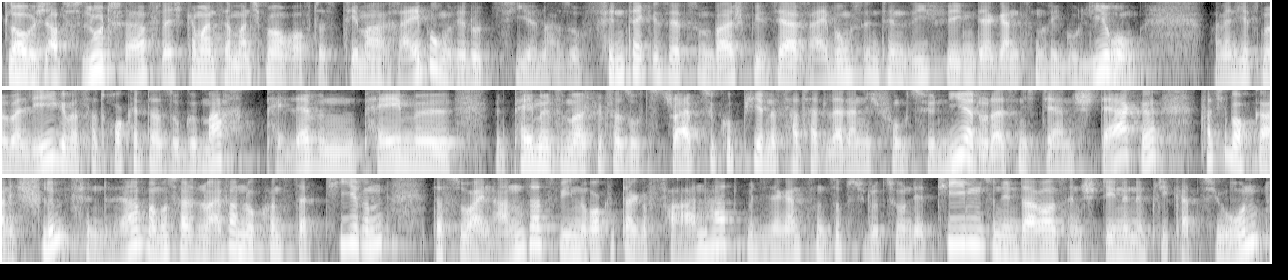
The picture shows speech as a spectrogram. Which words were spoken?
Glaube ich absolut. Ja. Vielleicht kann man es ja manchmal auch auf das Thema Reibung reduzieren. Also Fintech ist ja zum Beispiel sehr reibungsintensiv wegen der ganzen Regulierung. Weil wenn ich jetzt mal überlege, was hat Rocket da so gemacht? Pay11, Paymill, mit Paymill zum Beispiel versucht Stripe zu kopieren, das hat halt leider nicht funktioniert oder ist nicht deren Stärke, was ich aber auch gar nicht schlimm finde. Ja. Man muss halt nur einfach nur konstatieren, dass so ein Ansatz, wie ihn Rocket da gefahren hat, mit dieser ganzen Substitution der Teams und den daraus entstehenden Implikationen,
